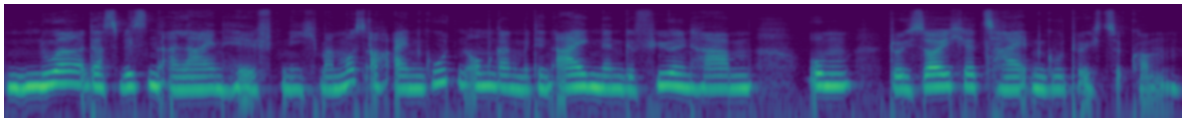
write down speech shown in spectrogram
Nur das Wissen allein hilft nicht. Man muss auch einen guten Umgang mit den eigenen Gefühlen haben, um durch solche Zeiten gut durchzukommen.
